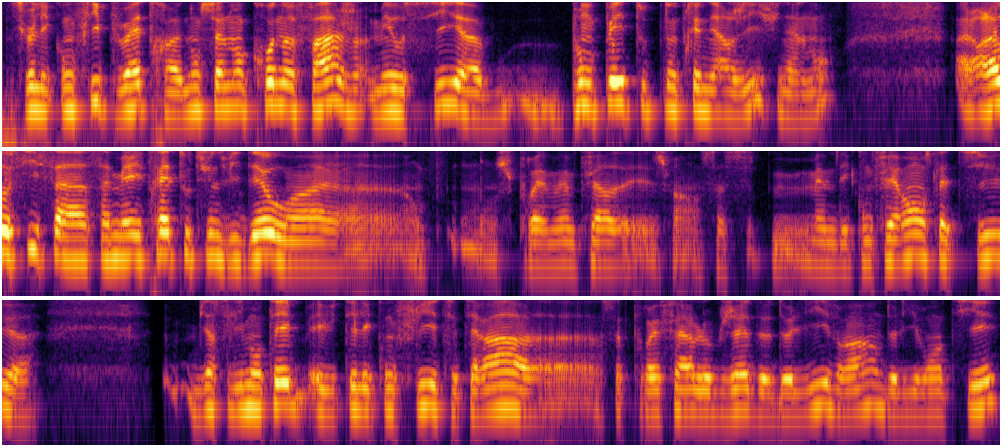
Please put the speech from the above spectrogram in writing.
Parce que les conflits peuvent être euh, non seulement chronophages, mais aussi euh, pomper toute notre énergie finalement. Alors là aussi, ça, mériterait toute une vidéo. Hein. je pourrais même faire ça, même des conférences là-dessus bien s'alimenter, éviter les conflits, etc. Euh, ça pourrait faire l'objet de, livres, hein, de livres entiers.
